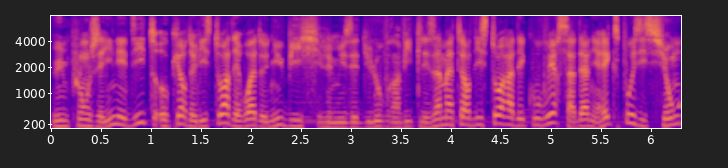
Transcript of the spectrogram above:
Une plongée inédite au cœur de l'histoire des rois de Nubie. Le musée du Louvre invite les amateurs d'histoire à découvrir sa dernière exposition,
